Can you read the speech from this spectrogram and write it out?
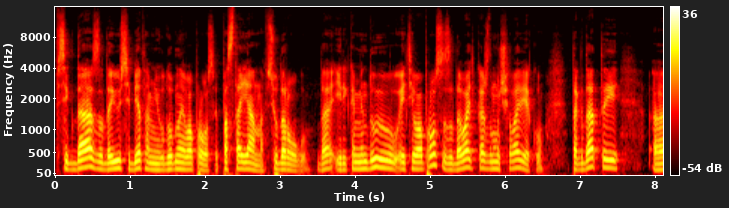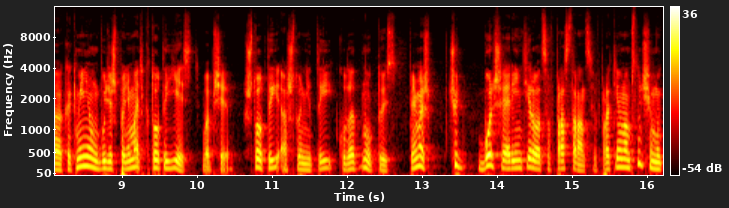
всегда задаю себе там неудобные вопросы, постоянно, всю дорогу, да, и рекомендую эти вопросы задавать каждому человеку. Тогда ты э, как минимум будешь понимать, кто ты есть вообще, что ты, а что не ты, куда, ну, то есть, понимаешь, чуть больше ориентироваться в пространстве. В противном случае мы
